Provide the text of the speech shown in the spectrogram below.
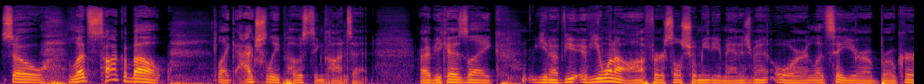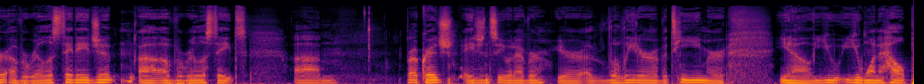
So let's talk about like actually posting content, right? Because like you know, if you if you want to offer social media management, or let's say you're a broker of a real estate agent uh, of a real estate um, brokerage agency, whatever, you're the leader of a team, or you know, you you want to help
